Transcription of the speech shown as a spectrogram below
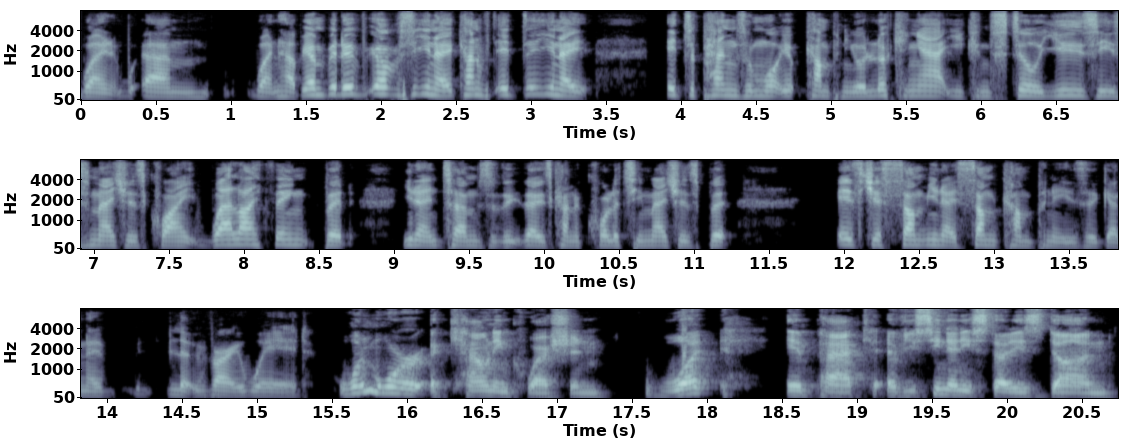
won't um won't help you. But obviously, you know, kind of it you know it depends on what your company you're looking at. You can still use these measures quite well, I think, but you know, in terms of the, those kind of quality measures. But it's just some, you know, some companies are going to look very weird. One more accounting question: What impact have you seen any studies done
